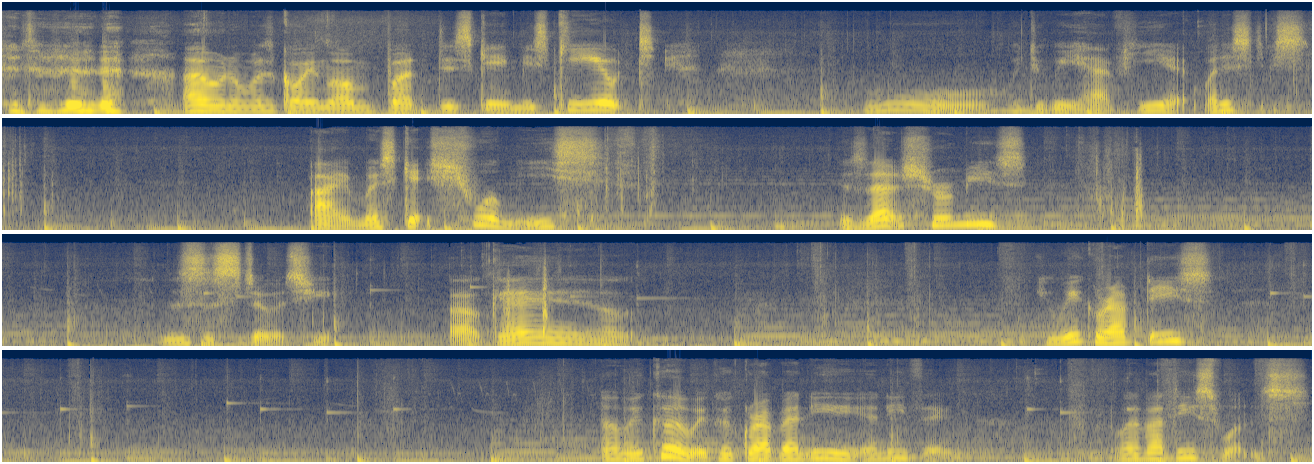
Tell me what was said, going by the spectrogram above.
I don't know what's going on, but this game is cute. Ooh, what do we have here? What is this? I must get shroomies. Is that shroomies? This is still a cheap. Okay. Uh, can we grab these? Oh, we could. We could grab any anything. What about these ones?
